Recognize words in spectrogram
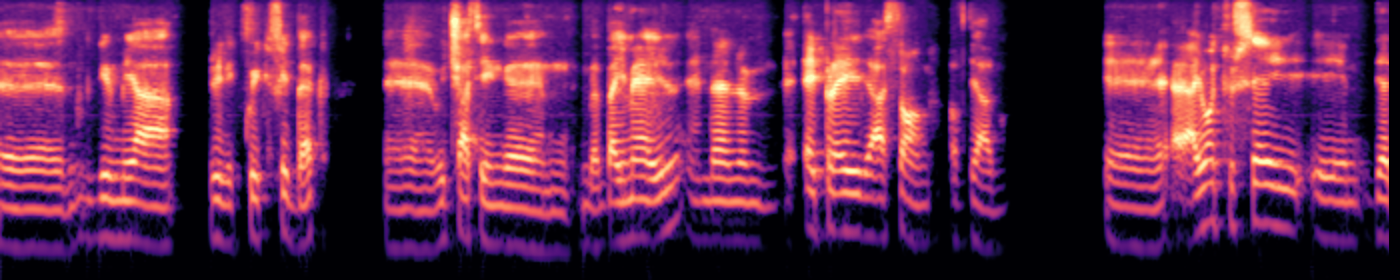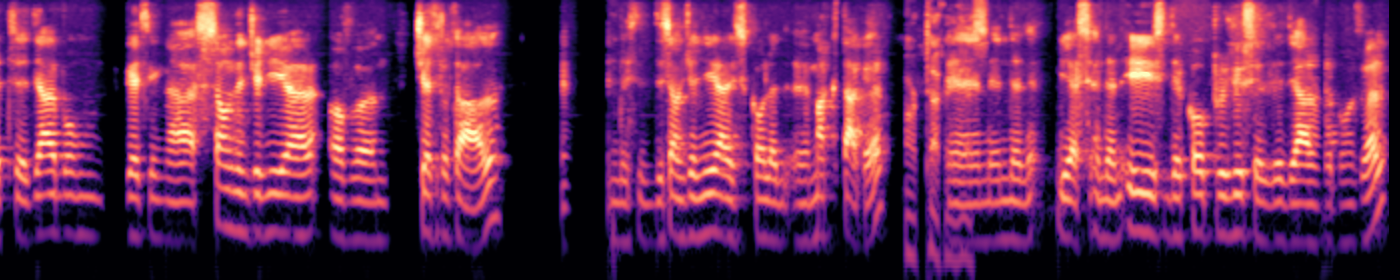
uh, give me a really quick feedback. Uh, we chatting um, by email, and then um, I played a song of the album. Uh, I want to say um, that uh, the album getting a sound engineer of um, Jethro Tull, and the, the sound engineer is called uh, Mark Tucker. Mark Tucker. and, yes. and then yes, and then he is the co-producer of the album as well.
